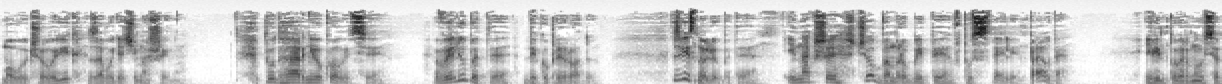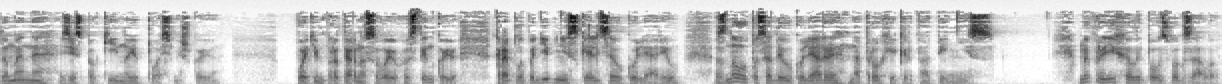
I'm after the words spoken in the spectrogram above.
мовив чоловік, заводячи машину. Тут гарні околиці. Ви любите дику природу? Звісно, любите. Інакше що б вам робити в пустелі, правда? І він повернувся до мене зі спокійною посмішкою. Потім протер носовою хустинкою краплоподібні скельця окулярів, знову посадив окуляри на трохи кирпатий ніс. Ми проїхали повз вокзалу,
